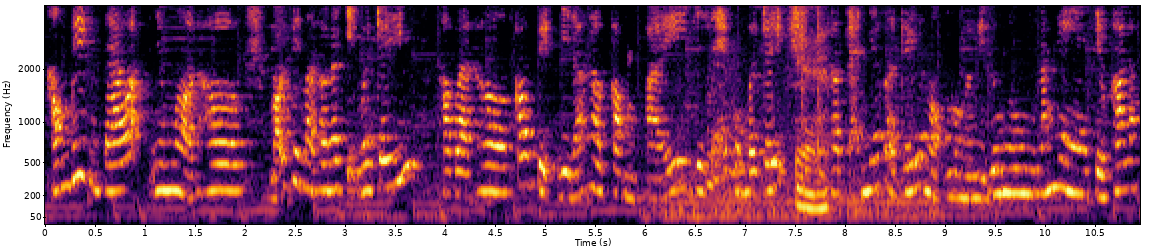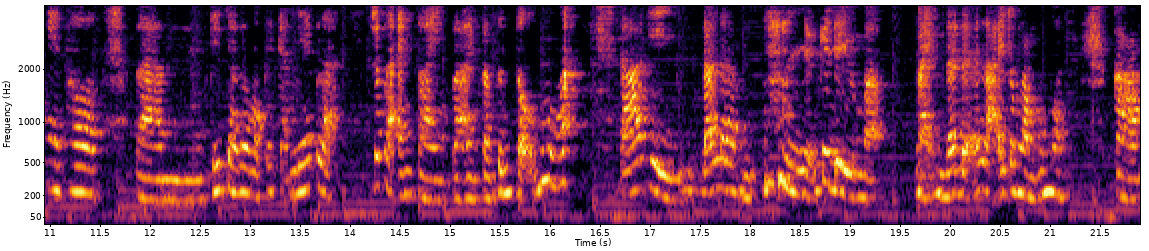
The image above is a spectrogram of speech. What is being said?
không biết làm sao á nhưng mà thơ mỗi khi mà thơ nói chuyện với trí hoặc là thơ có việc gì đó thơ cần phải chia sẻ cùng với trí yeah. Dạ. thơ cảm giác là trí là một người luôn luôn lắng nghe chịu khó lắng nghe thơ và trí cho thơ một cái cảm giác là rất là an toàn và hoàn toàn tin tưởng luôn á đó thì đó là những cái điều mà bạn đã để lại trong lòng của mình còn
